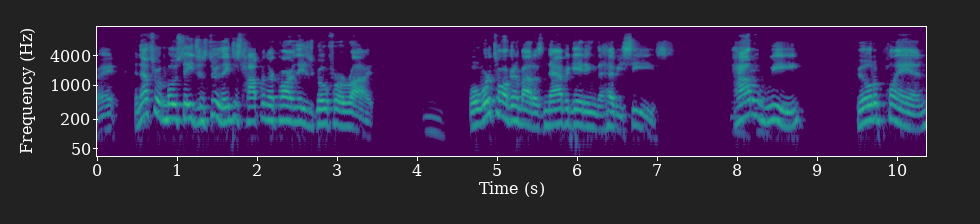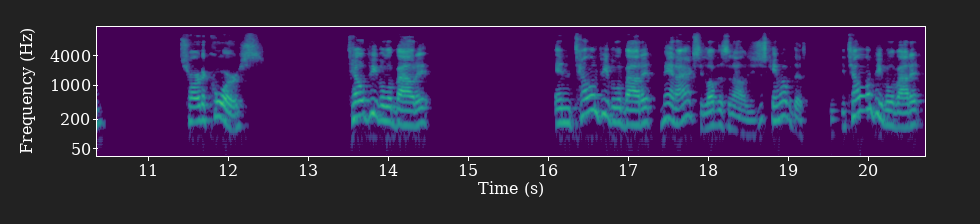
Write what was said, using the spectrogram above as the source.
Right. And that's what most agents do. They just hop in their car and they just go for a ride. Mm. What we're talking about is navigating the heavy seas. How do we build a plan, chart a course, tell people about it, and telling people about it? Man, I actually love this analogy. You Just came up with this. You're telling people about it.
